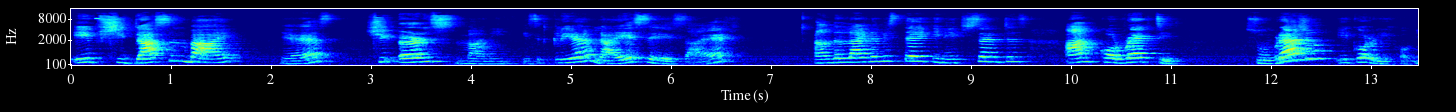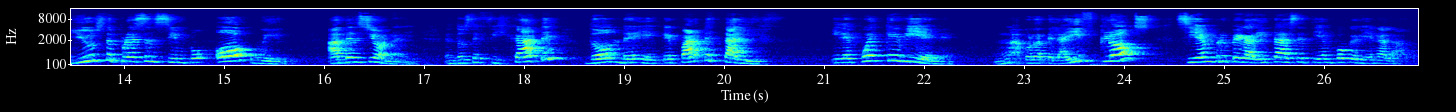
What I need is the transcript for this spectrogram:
If she doesn't buy, yes, she earns money. Is it clear? La S esa, ¿eh? Underline the mistake in each sentence and correct it. Subrayo y corrijo. Use the present simple or will. Atención ahí. Entonces, fíjate dónde y en qué parte está el if. Y después, ¿qué viene? ¿Mm? Acuérdate, la if clause siempre pegadita a ese tiempo que viene al lado.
